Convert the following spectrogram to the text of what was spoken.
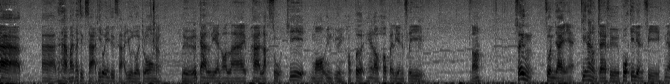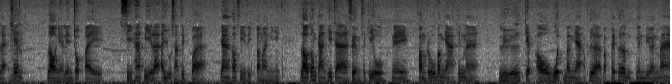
จากอ่าสถาบันการศึกษาที่ตัวเองศึกษาอยู่โดยตรงครับ หรือการเรียนออนไลน์ผ่านหลักสูตรที่มออื่น ๆ เขาเปิดให้เราเข้าไปเรียนฟรีเนาะซึ่งส่วนใหญ่เนี่ยที่น่าสนใจคือพวกที่เรียนฟรีเนี่ยแหละ เช่น เราเนี่ยเรียนจบไป4-5ปีแล้วอายุ 30 กว่าย่างเข้า 40 ประมาณนี้ เราต้องการที่จะเสริม skill ในความรู้บางอย่างขึ้นมา หรือเก็บเอาวุฒิบางอย่าง เพื่อแบบไปเพิ่มเงินเดือนบ้าง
